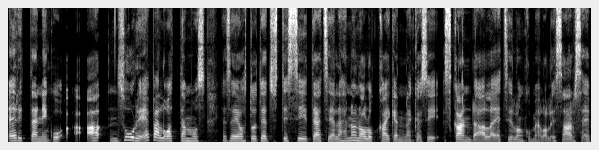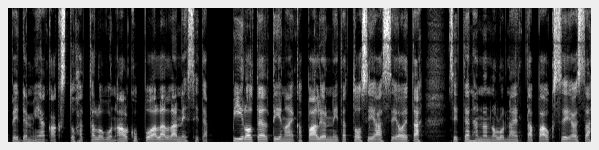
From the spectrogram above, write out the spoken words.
erittäin niin kuin, a, suuri epäluottamus, ja se johtuu tietysti siitä, että siellähän on ollut kaiken näköisiä skandaaleja. Silloin kun meillä oli SARS-epidemia 2000-luvun alkupuolella, niin sitä piiloteltiin aika paljon niitä tosiasioita. Sittenhän on ollut näitä tapauksia, joissa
